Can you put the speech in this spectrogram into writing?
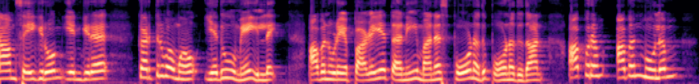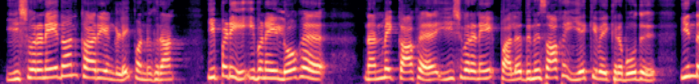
நாம் செய்கிறோம் என்கிற கர்த்தவமோ எதுவுமே இல்லை. அவனுடைய பழைய தனி மனஸ் போனது போனதுதான். அப்புறம் அவன் மூலம் ஈஸ்வரனே தான் காரியங்களை பண்ணுகிறான். இப்படி இவனை லோக நன்மைக்காக ஈஸ்வரனே பல தினுசாக இயக்கி வைக்கிற போது இந்த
